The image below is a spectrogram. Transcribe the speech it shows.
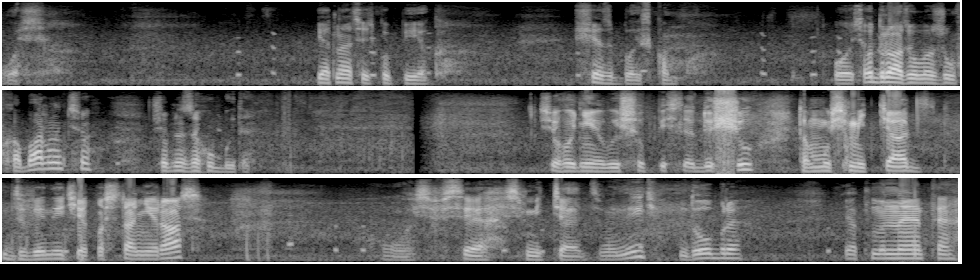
Ось. 15 копійок. Ще з блиском. Ось, одразу ложу в хабарницю, щоб не загубити. Сьогодні я вийшов після дощу, тому сміття дзвенить як останній раз. Ось, все сміття дзвенить добре, як монета,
